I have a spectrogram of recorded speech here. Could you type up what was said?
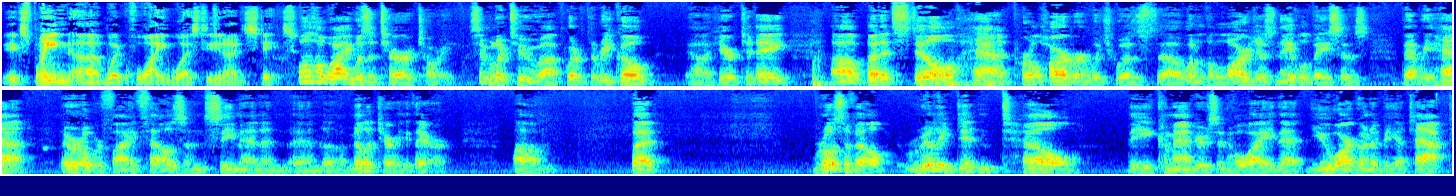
explain uh, what Hawaii was to the United States. Well, Hawaii was a territory similar to uh, Puerto Rico uh, here today, uh, but it still had Pearl Harbor, which was uh, one of the largest naval bases that we had. There were over 5,000 seamen and, and military there. Um, but Roosevelt really didn't tell the commanders in Hawaii that you are going to be attacked.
